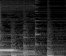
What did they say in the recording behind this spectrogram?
you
